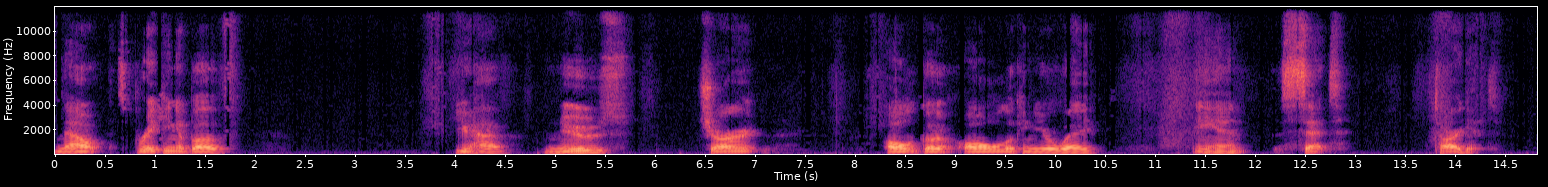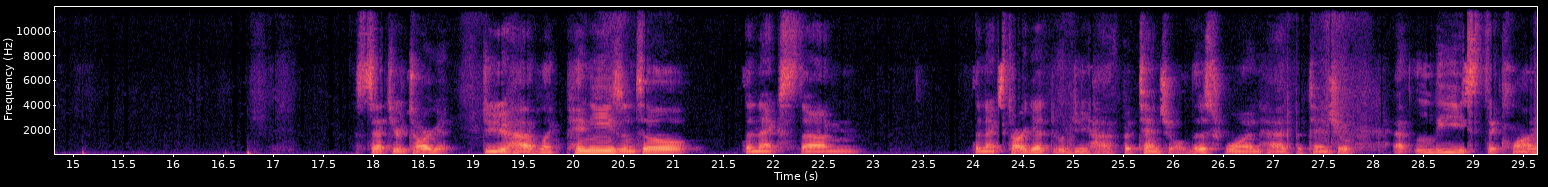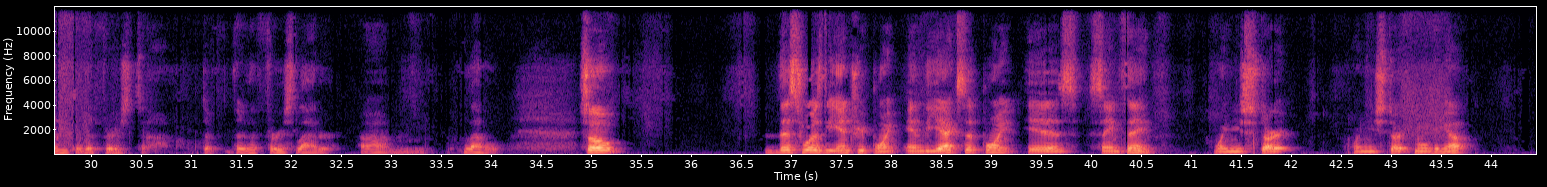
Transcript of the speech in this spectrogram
Now it's breaking above. You have news, chart, all go all looking your way and set target. Set your target. Do you have like pennies until the next um, the next target or do you have potential? This one had potential at least to climb to the first uh, to, to, the first ladder um, level. So this was the entry point and the exit point is same thing. When you start when you start moving up,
